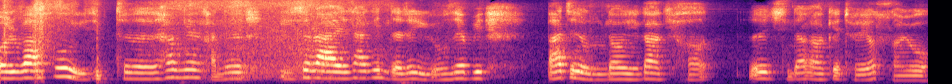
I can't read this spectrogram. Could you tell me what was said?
얼마 후 이집트를 향해 가는 이스라엘 상인들이 요셉이 빠진 웅덩이가 겨를 지나가게 되었어요.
